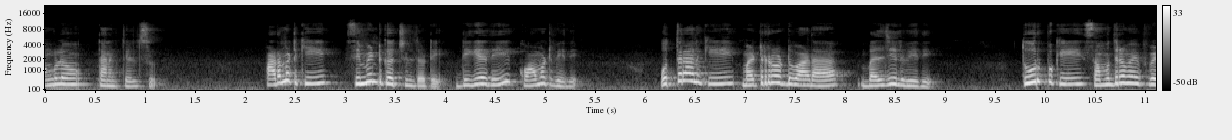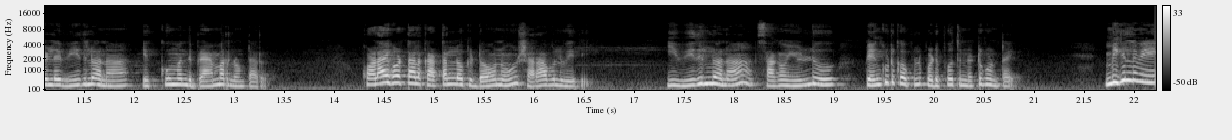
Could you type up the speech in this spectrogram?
అంగుళం తనకు తెలుసు. పడమటికి సిమెంట్ గచ్చులతోటి దిగేది కోమటి వీధి. ఉత్తరానికి మట్టి రోడ్డు వాడ బల్జీల వీధి. తూర్పుకి సముద్రం వైపు వెళ్ళే వీధిలోన ఎక్కువ మంది బ్రాహ్మర్లు ఉంటారు కొళాయి గొట్టాల కట్టల్లోకి డౌను షరాబుల వీధి. ఈ వీధుల్లోన సగం ఇళ్ళు పెంకుటి కప్పులు పడిపోతున్నట్టుగా ఉంటాయి మిగిలినవి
